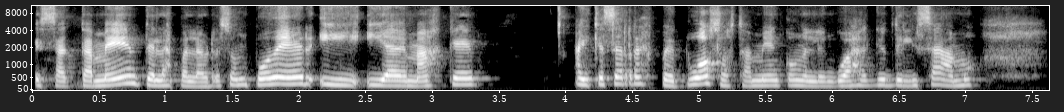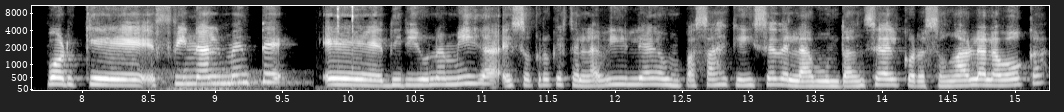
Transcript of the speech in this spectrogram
Exactamente, las palabras son poder y, y además que hay que ser respetuosos también con el lenguaje que utilizamos, porque finalmente eh, diría una amiga, eso creo que está en la Biblia, un pasaje que dice de la abundancia del corazón habla la boca.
